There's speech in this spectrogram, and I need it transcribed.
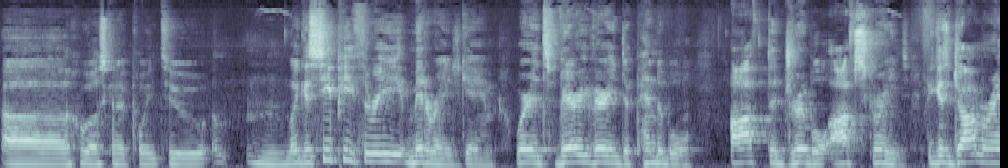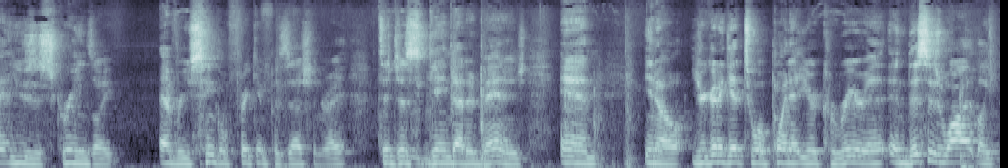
Uh, who else can I point to? Mm, Like a CP3 mid range game where it's very, very dependable off the dribble, off screens. Because Ja Morant uses screens like every single freaking possession, right? To just gain that advantage. And, you know, you're going to get to a point at your career. And, and this is why, like,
